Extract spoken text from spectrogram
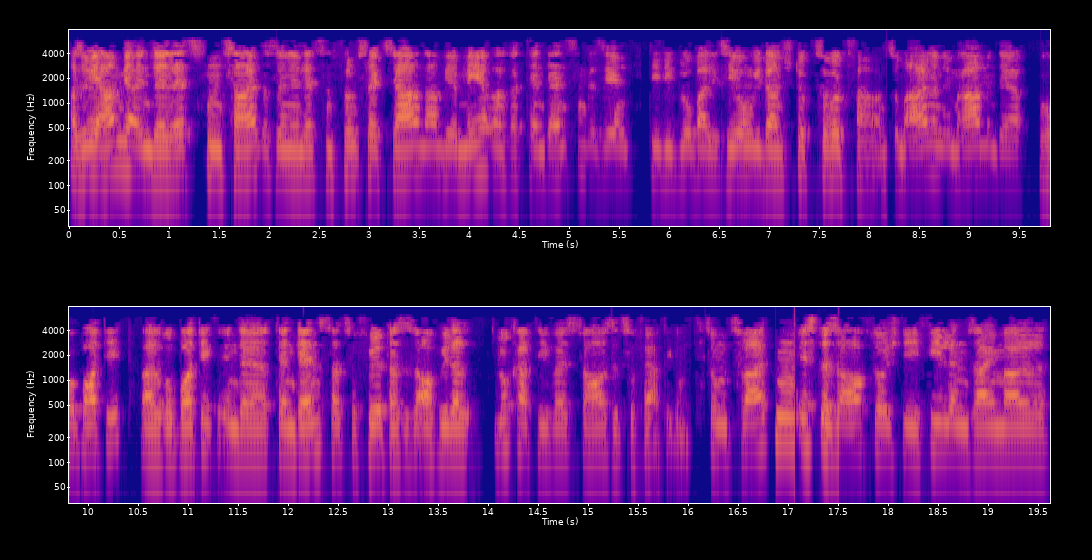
Also wir haben ja in der letzten Zeit, also in den letzten fünf, sechs Jahren, haben wir mehrere Tendenzen gesehen, die die Globalisierung wieder ein Stück zurückfahren. Zum einen im Rahmen der Robotik, weil Robotik in der Tendenz dazu führt, dass es auch wieder lukrativer ist, zu Hause zu fertigen. Zum zweiten ist es auch durch die vielen, sagen wir mal,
